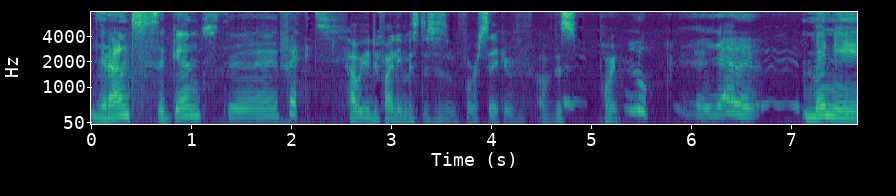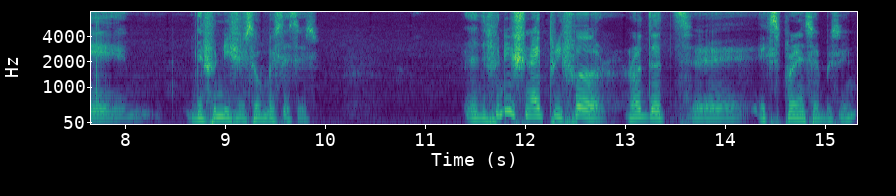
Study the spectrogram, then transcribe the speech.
runs against uh, facts. How are you defining mysticism for sake of, of this point? Look, uh, there are many definitions of mysticism. The definition I prefer, not that uh, explains everything,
